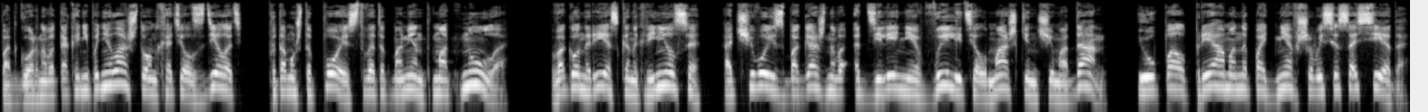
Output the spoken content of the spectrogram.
Подгорного так и не поняла, что он хотел сделать, потому что поезд в этот момент мотнуло, Вагон резко накренился, отчего из багажного отделения вылетел Машкин чемодан и упал прямо на поднявшегося соседа.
